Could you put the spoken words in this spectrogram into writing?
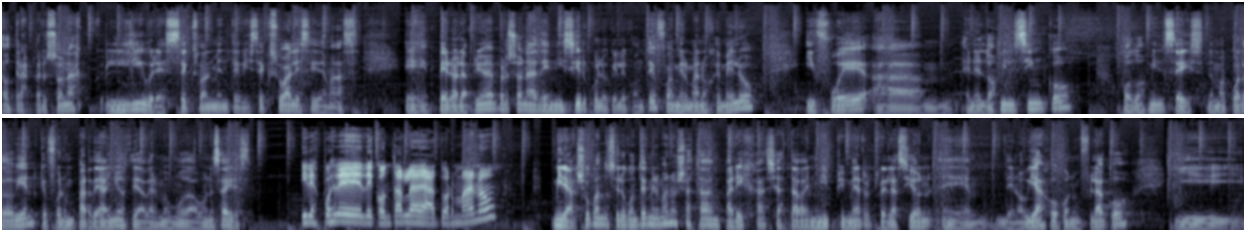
otras personas libres sexualmente, bisexuales y demás. Eh, pero la primera persona de mi círculo que le conté fue a mi hermano gemelo y fue mm, en el 2005 o 2006, no me acuerdo bien, que fueron un par de años de haberme mudado a Buenos Aires. Y después de, de contarle a tu hermano, Mira, yo cuando se lo conté a mi hermano ya estaba en pareja, ya estaba en mi primer relación eh, de noviazgo con un flaco y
